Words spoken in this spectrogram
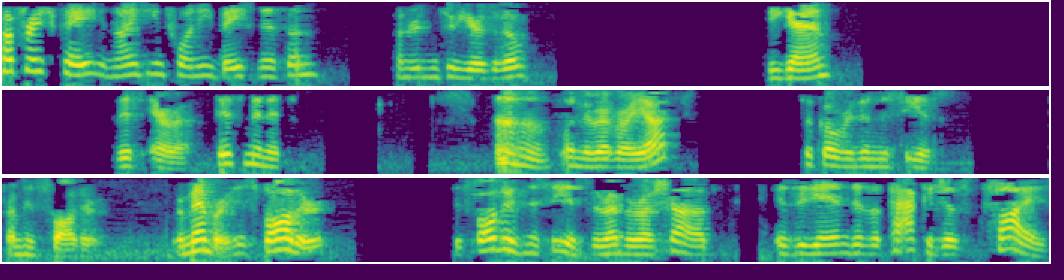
Taf Reish Pei, 1920, Beis Nissan, 102 years ago, began this era, this minute, when the Rebbe Rayatz took over the Nasias from his father. Remember, his father, his father's Nasias, the Rebbe Rashab, is at the end of a package of five,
